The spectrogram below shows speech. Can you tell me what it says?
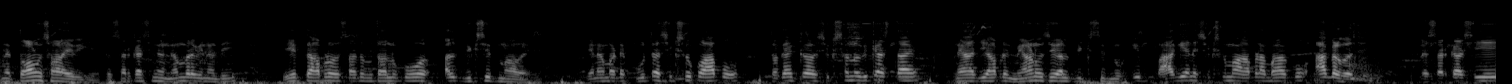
અને ત્રણ શાળા એવી છે. તો સરકારશ્રીને નમ્ર વિનંતી, એક તો આપણો સાતપુર તાલુકો અલ્પ વિકસિતમાં આવે છે. એના માટે પૂરતા શિક્ષકો આપો, તો કંઈક શિક્ષણનો વિકાસ થાય ને આ જે આપણે મેણું છે અલ્પ વિકસિતનું, એ ભાગ્ય અને શિક્ષણમાં આપણા બાળકો આગળ વધે. એટલે સરકારશ્રી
